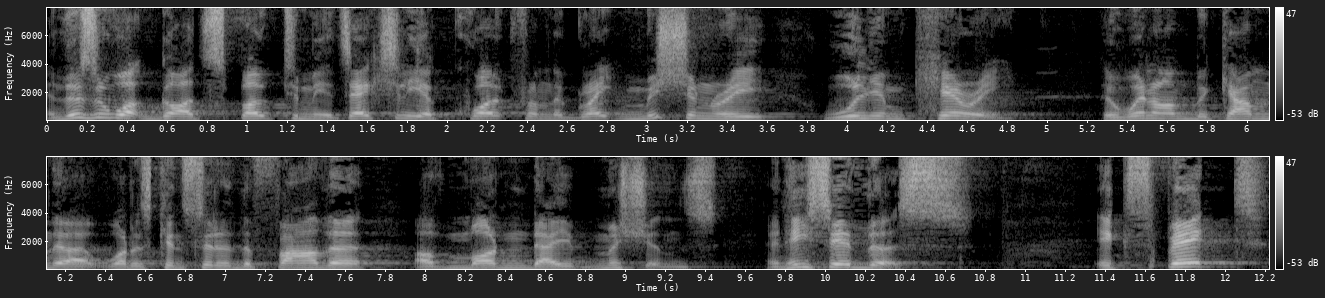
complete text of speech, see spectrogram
And this is what God spoke to me. It's actually a quote from the great missionary William Carey who went on to become the, what is considered the father of modern day missions. And he said this expect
